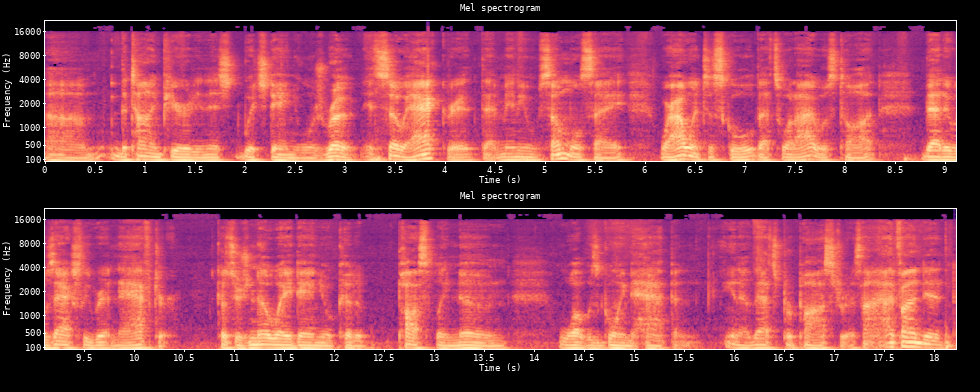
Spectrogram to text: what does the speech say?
um, the time period in which Daniel was wrote. It's so accurate that many, some will say, where I went to school, that's what I was taught, that it was actually written after, because there's no way Daniel could have possibly known what was going to happen. You know, that's preposterous. I, I find it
